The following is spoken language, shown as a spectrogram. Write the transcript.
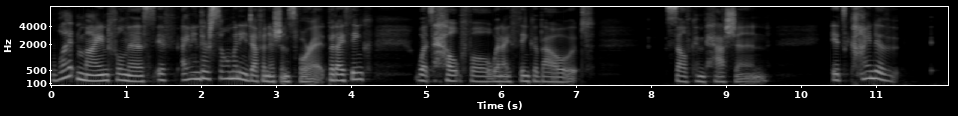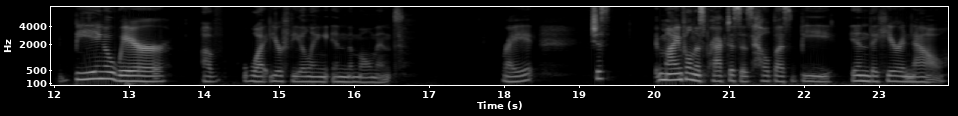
what mindfulness, if, I mean, there's so many definitions for it, but I think what's helpful when I think about self compassion, it's kind of being aware of what you're feeling in the moment. right? Just mindfulness practices help us be in the here and now.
